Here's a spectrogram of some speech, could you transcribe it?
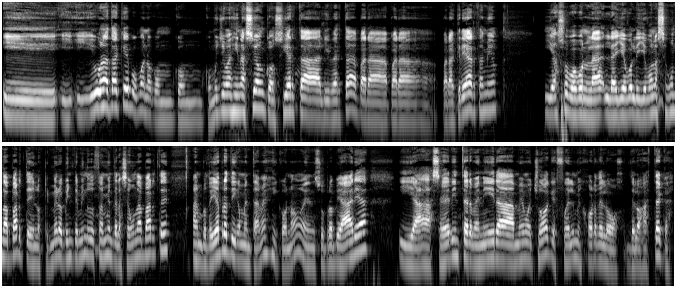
Y, un ataque, pues bueno, con, mucha imaginación, con cierta libertad para, crear también. Y eso, pues bueno, la, llevó, le llevó en la segunda parte, en los primeros 20 minutos también de la segunda parte, a embotellar prácticamente a México, ¿no? En su propia área y a hacer intervenir a Memo Ochoa, que fue el mejor de los, de los aztecas.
